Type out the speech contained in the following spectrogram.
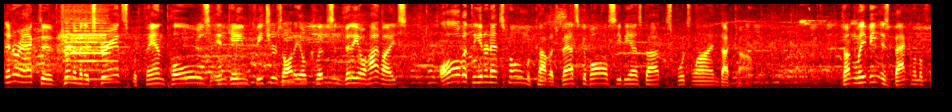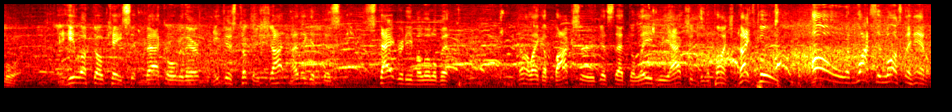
interactive tournament experience with fan polls, in-game features, audio clips, and video highlights, all at the internet's home of college basketball, cbs.sportsline.com. Dunleavy is back on the floor. And he looked okay sitting back over there. He just took a shot, I think it just staggered him a little bit. Kind of like a boxer who gets that delayed reaction to the punch. Nice move. Oh, and Watson lost the handle.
